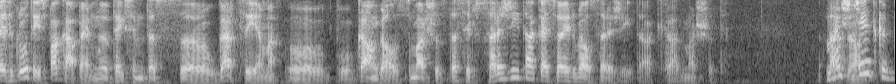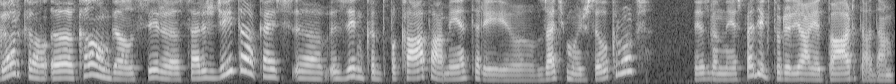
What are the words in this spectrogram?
Pēc grūtības pakāpēm, nu, teiksim, tas uh, Garciema uh, Kalngals maršruts, tas ir sarežģītākais vai ir vēl sarežģītāk kādi maršruti? Man šķiet, ka Kalngālis ir sarežģītākais. Es zinu, ka pa kāpām iet arī zaķumuļu silkroks. Diezgan iespaidīgi. Tur ir jāiet pāri tādām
